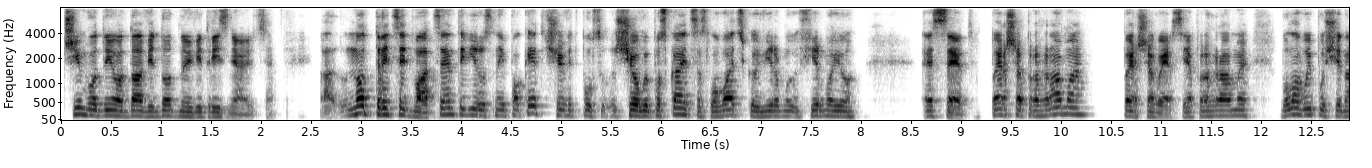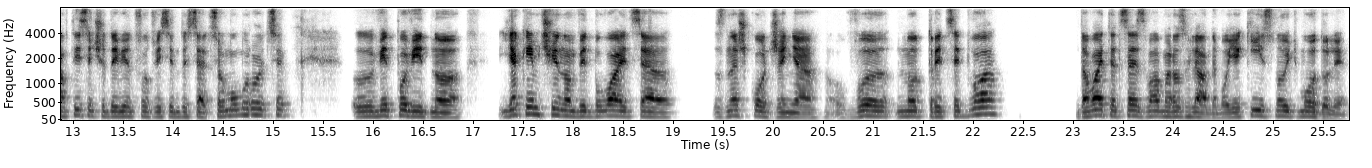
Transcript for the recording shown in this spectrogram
Чим вони одна від одної відрізняються? Node 32 – це антивірусний пакет, що, відпус... що випускається словацькою фірмою ESET. Перша програма, перша версія програми була випущена в 1987 році. Е, Відповідно, яким чином відбувається знешкодження в Node 32? Давайте це з вами розглянемо. Які існують модулі?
